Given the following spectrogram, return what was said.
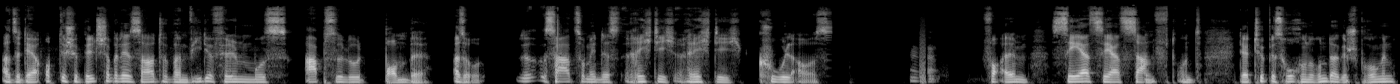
also der optische Bildstabilisator beim Videofilm muss absolut Bombe. Also sah zumindest richtig, richtig cool aus. Ja. vor allem sehr, sehr sanft und der Typ ist hoch und runter gesprungen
